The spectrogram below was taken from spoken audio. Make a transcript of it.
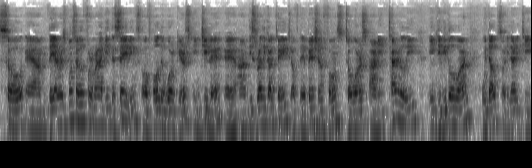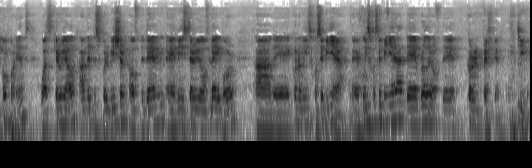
So um, they are responsible for managing the savings of all the workers in Chile, uh, and this radical change of the pension funds towards an entirely individual one without solidarity components was carried out under the supervision of the then uh, Ministry of Labor uh, the economist José Piñera, uh, who is José Piñera, the brother of the current president in Chile.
